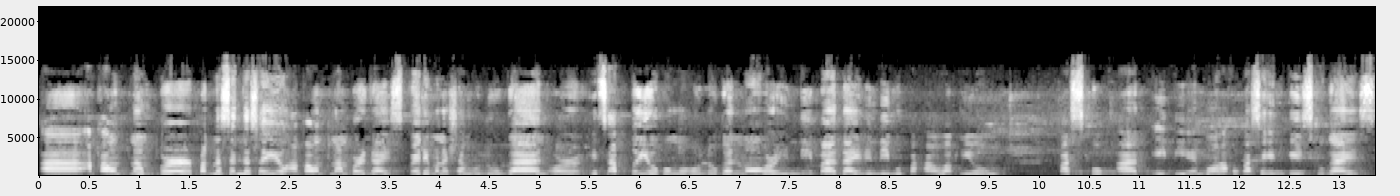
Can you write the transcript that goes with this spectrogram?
ah, account number. Pag nasend na sa'yo yung account number, guys, pwede mo na siyang hulugan. Or it's up to you kung uhulugan mo or hindi pa dahil hindi mo pa hawak yung passbook at ATM mo. Ako kasi in case ko, guys,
